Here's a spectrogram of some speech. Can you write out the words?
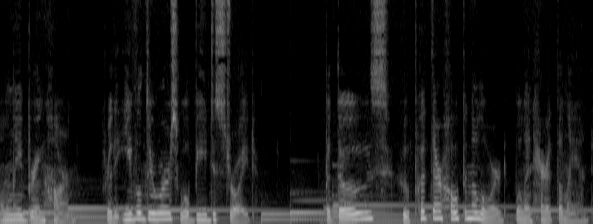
only bring harm, for the evildoers will be destroyed. But those who put their hope in the Lord will inherit the land.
